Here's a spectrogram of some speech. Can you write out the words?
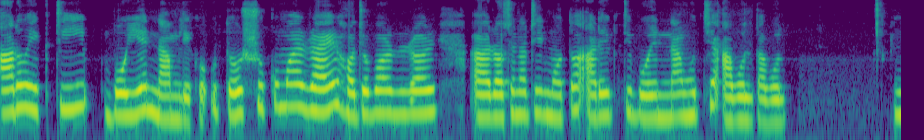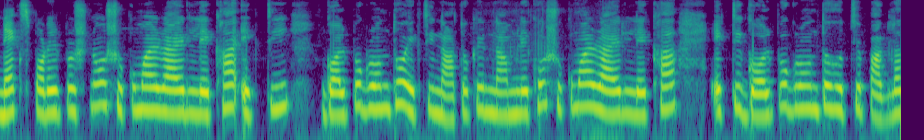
আরও একটি বইয়ের নাম লেখো। উত্তর, সুকুমার রায়ের হজবর্ণর রচনাটির মতো আরও একটি বইয়ের নাম হচ্ছে আবল তাবল নেক্সট পরের প্রশ্ন, সুকুমার রায়ের লেখা একটি গল্পগ্রন্থ, একটি নাটকের নাম লেখো। সুকুমার রায়ের লেখা একটি গল্পগ্রন্থ হচ্ছে পাগলা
